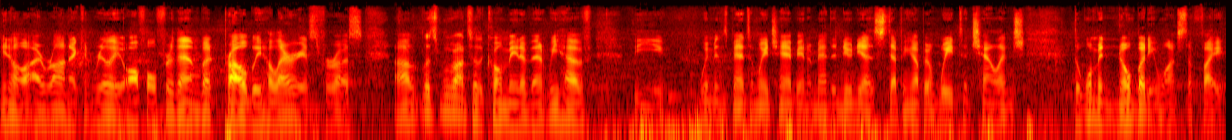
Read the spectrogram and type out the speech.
you know, ironic and really awful for them, but probably hilarious for us. Uh, let's move on to the co-main event. We have the women's bantamweight champion Amanda Nunes stepping up in weight to challenge the woman nobody wants to fight.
